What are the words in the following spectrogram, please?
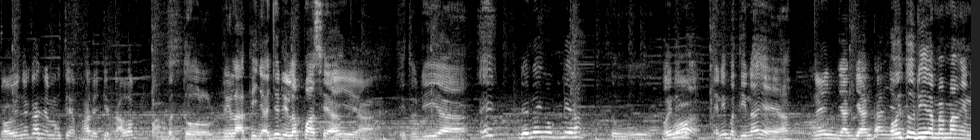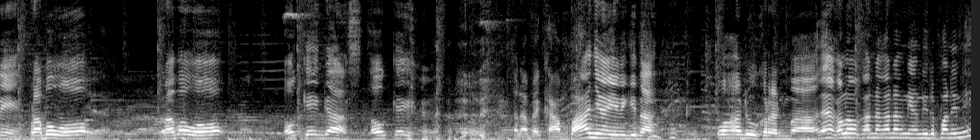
Kalau ini kan emang tiap hari kita lepas. Betul, dilatihnya aja dilepas ya. Iya. Itu dia. Eh, dia nengok dia. Tuh. Oh ini Oh. Ini betinanya ya. Ini jan- jantannya. Oh itu dia memang ini, Prabowo. Iya. Prabowo. Oke gas, oke. Kenapa kampanye ini kita? Waduh keren banget. Nah kalau kandang-kandang yang di depan ini,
